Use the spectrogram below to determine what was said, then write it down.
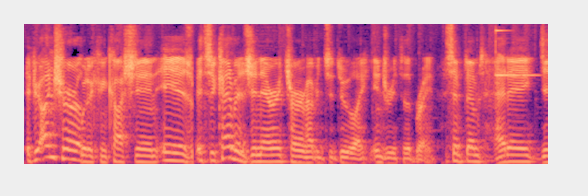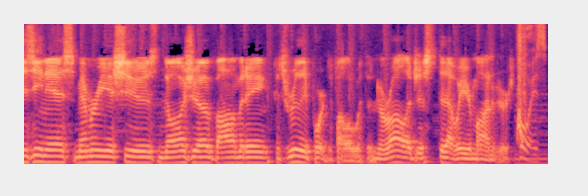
If you're unsure what a concussion is, it's a kind of a generic term having to do like injury to the brain. Symptoms, headache, dizziness, memory issues, nausea, vomiting. It's really important to follow with a neurologist so that way you're monitored. Boys,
